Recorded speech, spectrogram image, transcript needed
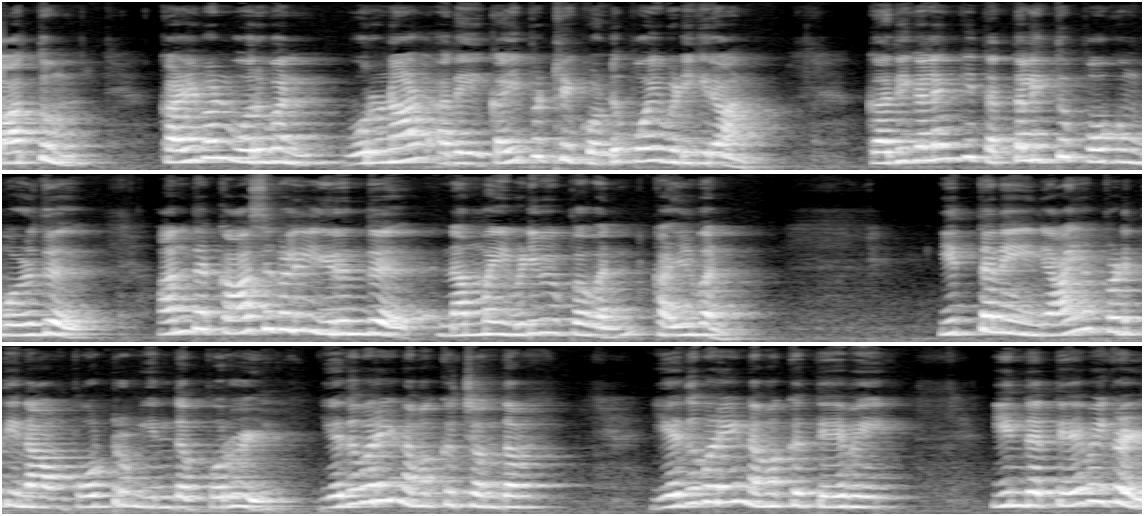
காத்தும் கள்வன் ஒருவன் ஒரு நாள் அதை கைப்பற்றி கொண்டு போய்விடுகிறான். கதிகலங்கி தத்தளித்து போகும் பொழுது அந்த காசுகளில் இருந்து நம்மை விடுவிப்பவன் கள்வன் இத்தனை நியாயப்படுத்தி நாம் போற்றும் இந்த பொருள் எதுவரை நமக்கு சொந்தம்? எதுவரை நமக்கு தேவை? இந்த தேவைகள்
